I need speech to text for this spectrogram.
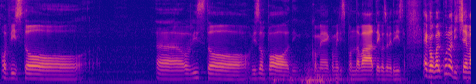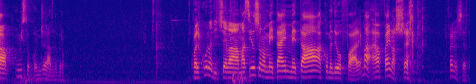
Ho visto. Uh, ho visto, ho visto un po' come, come rispondavate, cosa avete visto. Ecco, qualcuno diceva. Mi sto congelando, però. Qualcuno diceva: Ma se io sono metà in metà, come devo fare? Ma uh, fai una scelta. Fai una scelta.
